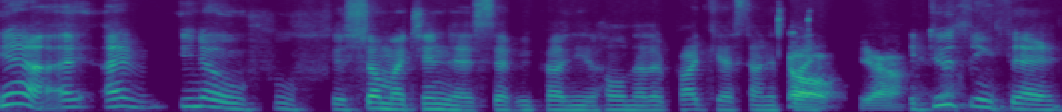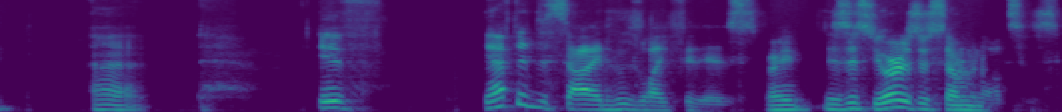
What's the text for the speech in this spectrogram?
yeah i i you know there's so much in this that we probably need a whole nother podcast on it but oh yeah i do yeah. think that uh if you have to decide whose life it is, right? Is this yours or someone mm. else's?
